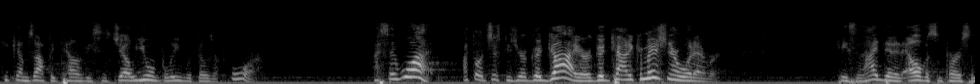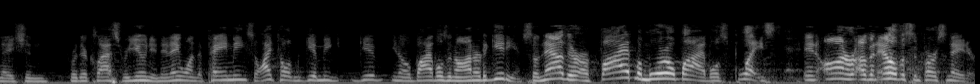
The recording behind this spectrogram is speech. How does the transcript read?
he comes up, he tells me, he says, Joe, you won't believe what those are for. I said, what? I thought just because you're a good guy or a good county commissioner or whatever. He says, I did an Elvis impersonation for their class reunion and they wanted to pay me, so I told them give me, give, you know, Bibles in honor to Gideon. So now there are five memorial Bibles placed in honor of an Elvis impersonator.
